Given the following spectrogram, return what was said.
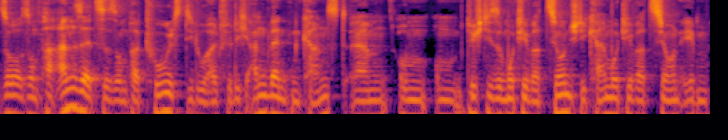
so, so ein paar Ansätze, so ein paar Tools, die du halt für dich anwenden kannst, ähm, um, um durch diese Motivation, durch die Kernmotivation eben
